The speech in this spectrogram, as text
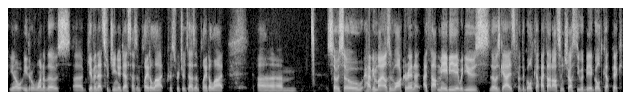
You know, either one of those. Uh, given that Sergiño Dest hasn't played a lot, Chris Richards hasn't played a lot. Um, so, so having Miles and Walker in, I, I, thought maybe they would use those guys for the Gold Cup. I thought Austin Trusty would be a Gold Cup pick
